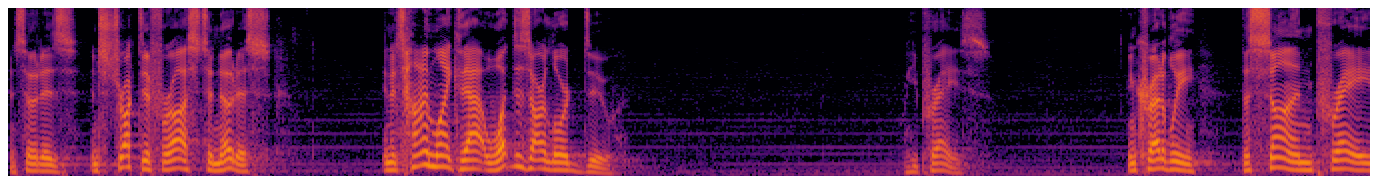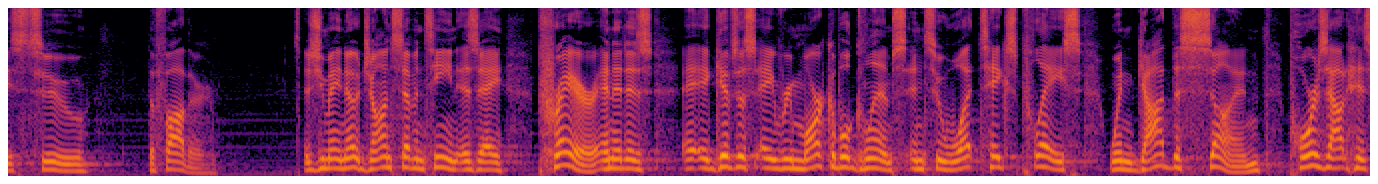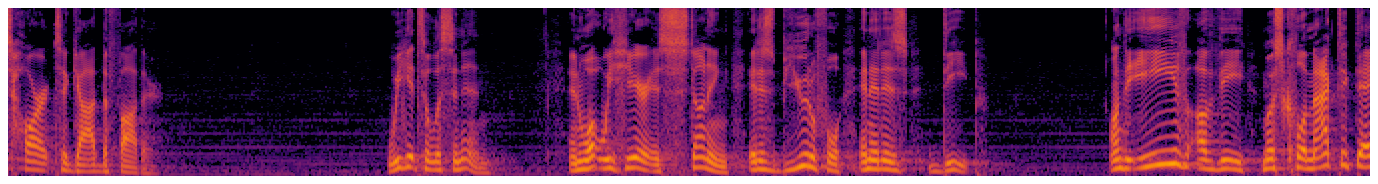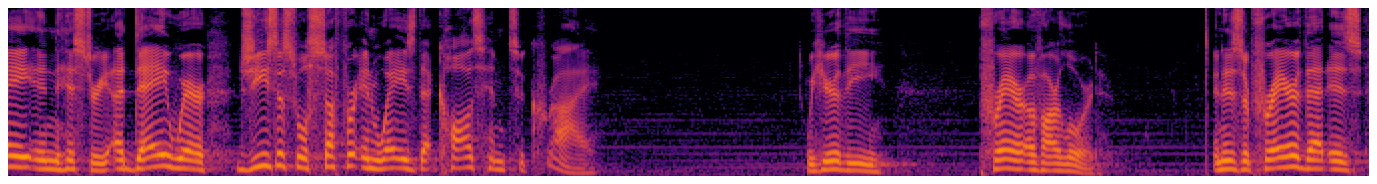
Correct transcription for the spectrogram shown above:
And so it is instructive for us to notice in a time like that, what does our Lord do? He prays. Incredibly, the Son prays to the Father. As you may know, John 17 is a prayer, and it, is, it gives us a remarkable glimpse into what takes place when God the Son pours out his heart to God the Father. We get to listen in. And what we hear is stunning, it is beautiful, and it is deep. On the eve of the most climactic day in history, a day where Jesus will suffer in ways that cause him to cry, we hear the prayer of our Lord. And it is a prayer that is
